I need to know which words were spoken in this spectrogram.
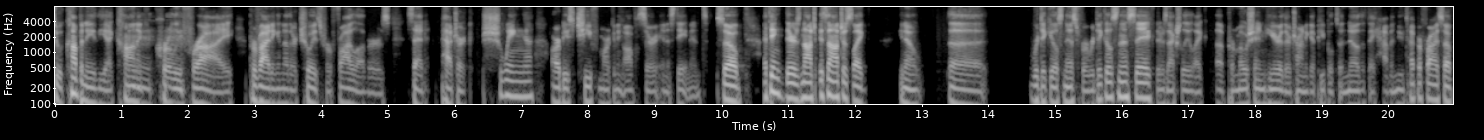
to accompany the iconic Mm, curly mm. fry, providing another choice for fry lovers, said Patrick Schwing, Arby's chief marketing officer, in a statement. So I think there's not, it's not just like, you know, uh, ridiculousness for ridiculousness sake. There's actually like a promotion here. They're trying to get people to know that they have a new type of fry. So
